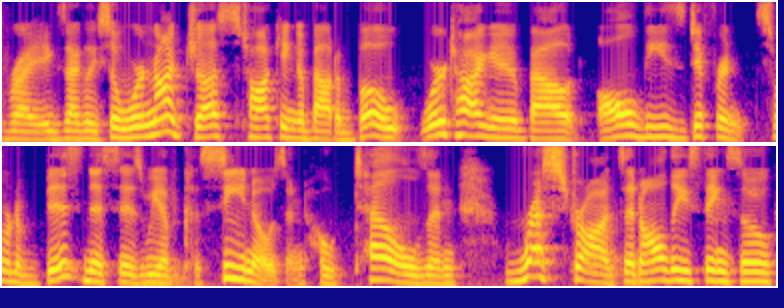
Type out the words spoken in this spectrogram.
Right, exactly. So we're not just talking about a boat, we're talking about all these different sort of businesses. We have mm. casinos and hotels and restaurants and all these things. So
